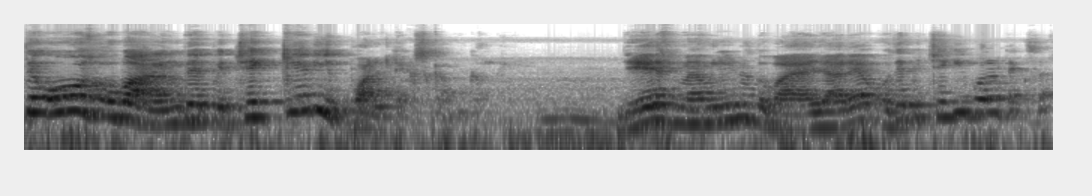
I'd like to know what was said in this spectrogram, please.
ਤੇ ਉਸ ਉਭਾਰਨ ਦੇ ਪਿੱਛੇ ਕਿਹੜੀ ਪੋਲਿਟਿਕਸ ਕੰਮ ਕਰ ਰਹੀ ਹੈ। ਜੇ ਇਸ ਮੈਮਰੀ ਨੂੰ ਦਬਾਇਆ ਜਾ ਰਿਹਾ ਉਹਦੇ ਪਿੱਛੇ ਕੀ ਪੋਲਿਟਿਕਸ ਹੈ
